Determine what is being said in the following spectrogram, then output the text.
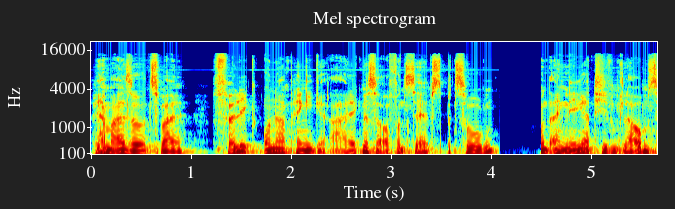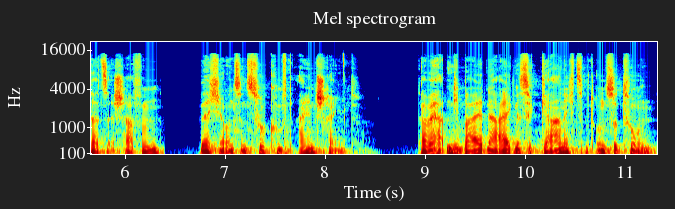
Wir haben also zwei völlig unabhängige Ereignisse auf uns selbst bezogen und einen negativen Glaubenssatz erschaffen, welcher uns in Zukunft einschränkt. Dabei hatten die beiden Ereignisse gar nichts mit uns zu tun.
